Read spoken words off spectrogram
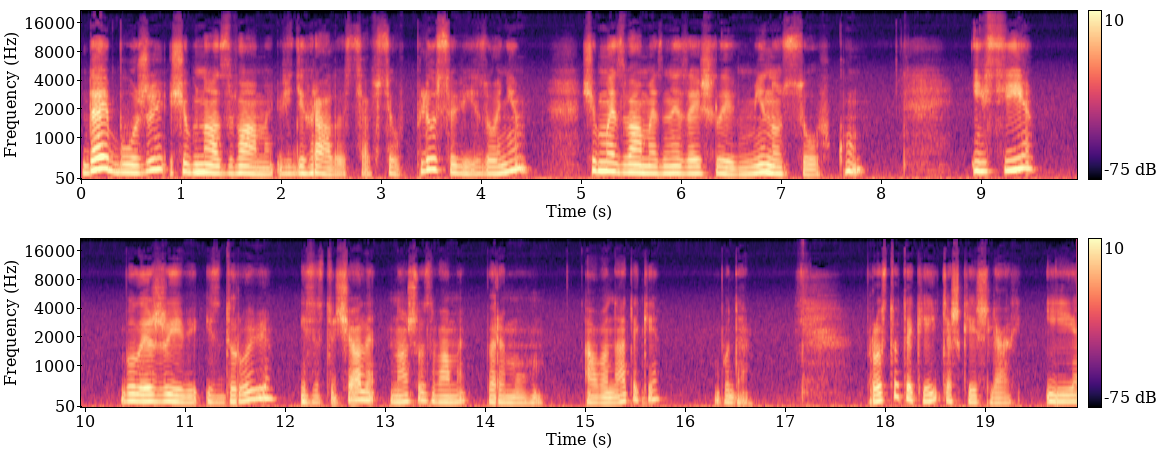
Дай Боже, щоб в нас з вами відігралося все в плюсовій зоні, щоб ми з вами не зайшли в мінусовку. І всі були живі і здорові і зустрічали нашу з вами перемогу. А вона таки буде. Просто такий тяжкий шлях. І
